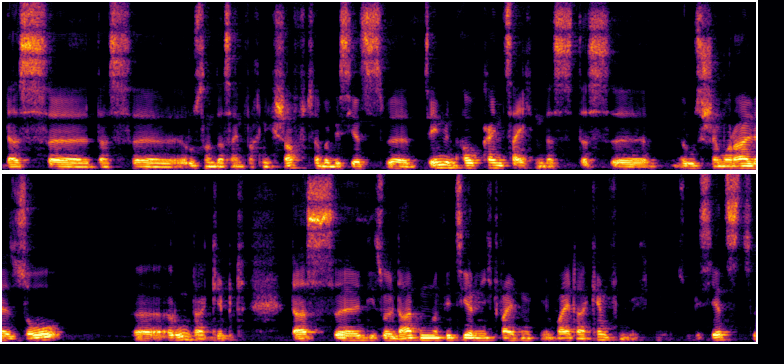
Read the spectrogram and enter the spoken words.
dass, dass Russland das einfach nicht schafft. Aber bis jetzt sehen wir auch kein Zeichen, dass das russische Moral so runterkippt, dass die Soldaten und Offiziere nicht weiter, weiter kämpfen möchten. Also bis jetzt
